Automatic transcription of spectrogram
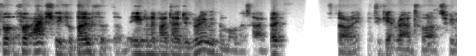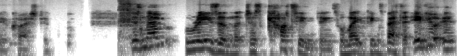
for, for actually for both of them, even if I don't agree with them all the time. But sorry to get round to answering your question. There's no reason that just cutting things will make things better. If you're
